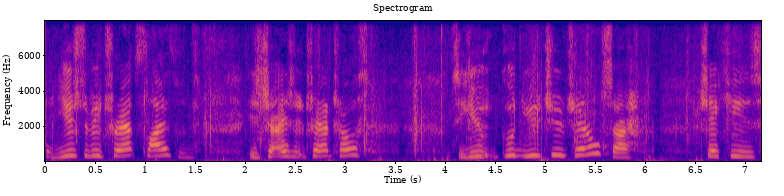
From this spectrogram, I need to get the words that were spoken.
It used to be Trout Slayers, but he's changed it to Trout Trollers. It's a good YouTube channel, so check his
